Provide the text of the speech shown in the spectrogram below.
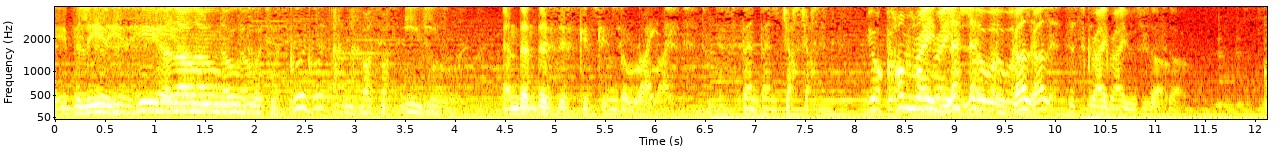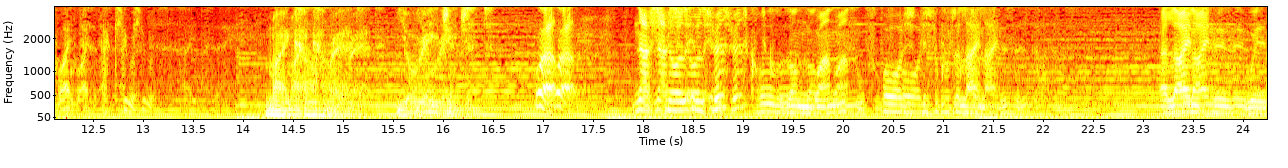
He believes he alone knows what is good and what is evil, and that this gives him the right to dispense justice. Your comrade Letho of Gulet described you so. Quite accurate, I'd say. My comrade, your agent. Well, national interest calls on one to forge difficult alliances at. Alliances with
